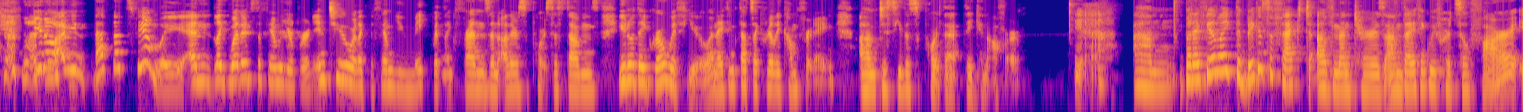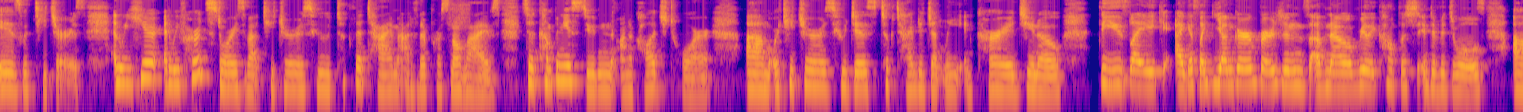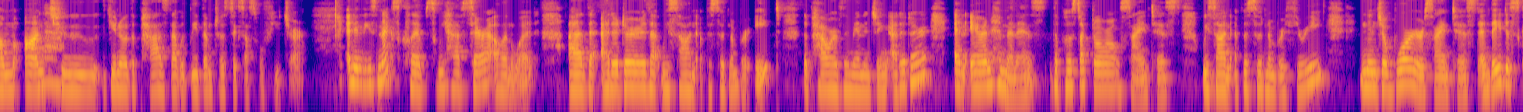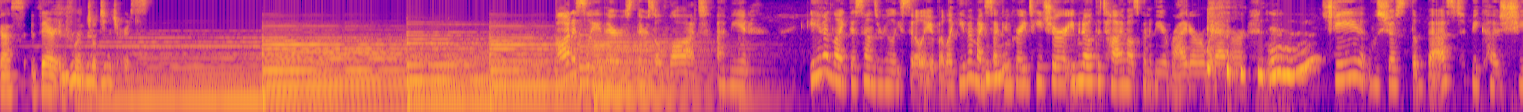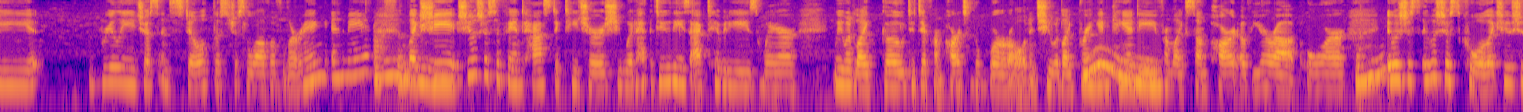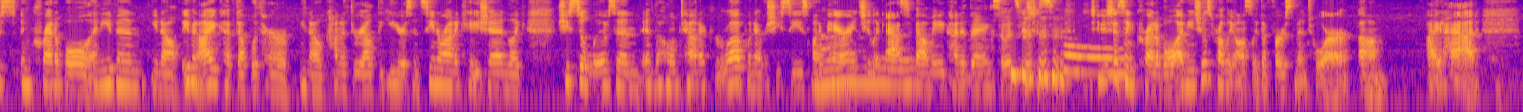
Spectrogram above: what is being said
you know, I mean, that that's family. And like whether it's the family you're born into or like the family you make with like friends and other support systems, you know, they grow with you. And I think that's like really comforting um, to see the support that they can offer. Yeah. Um, but I feel like the biggest effect of mentors um, that I think we've heard so far is with teachers, and we hear and we've heard stories about teachers who took the time out of their personal lives to accompany a student on a college tour, um, or teachers who just took time to gently encourage, you know, these like i guess like younger versions of now really accomplished individuals um, onto yeah. you know the paths that would lead them to a successful future and in these next clips we have sarah ellenwood uh, the editor that we saw in episode number eight the power of the managing editor and aaron jimenez the postdoctoral scientist we saw in episode number three ninja warrior scientist and they discuss their influential teachers honestly, there's there's a lot. I mean, even like this sounds really silly, but like even my mm-hmm. second grade teacher, even though at the time I was going to be a writer or whatever, mm-hmm. she was just the best because she really just instilled this just love of learning in me awesome. like she she was just a fantastic teacher she would ha- do these activities where we would like go to different parts of the world and she would like bring Ooh. in candy from like some part of Europe or mm-hmm. it was just it was just cool like she was just incredible and even you know even I kept up with her you know kind of throughout the years and seen her on occasion like she still lives in in the hometown I grew up whenever she sees my parents she like asks about me kind of thing so it's, it's just she was just incredible I mean she was probably honestly the first mentor um, I had had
